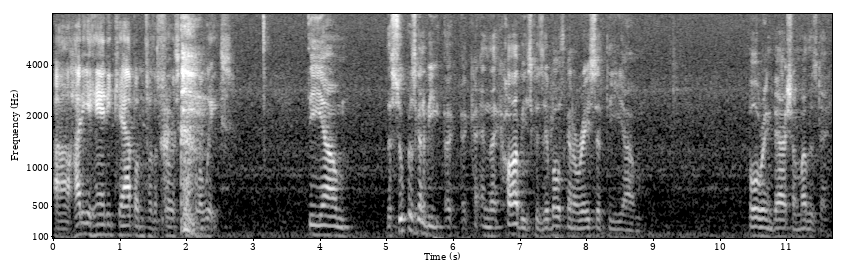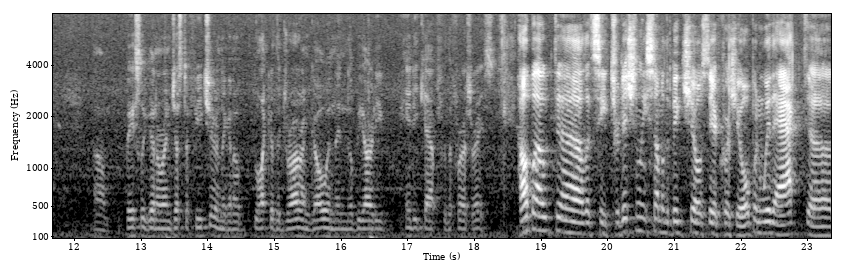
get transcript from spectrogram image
Uh, How do you handicap them for the first couple of weeks? The, um, the Super's gonna be, uh, uh, and the hobbies, because they're both gonna race at the, um, Bull Ring Bash on Mother's Day. Um, Basically gonna run just a feature, and they're gonna luck of the draw and go, and then they'll be already handicapped for the first race. How about, uh, let's see, traditionally, some of the big shows there, of course, you open with ACT, uh,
